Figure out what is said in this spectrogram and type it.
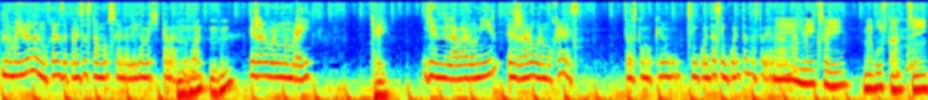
la mayoría de las mujeres de prensa estamos en la Liga Mexicana de Fútbol. ujú. Es raro ver un hombre ahí. Sí. Y en la varonil es raro ver mujeres. Entonces como que un 50-50 no estaría nada Sí, mal. un mix ahí, me gusta, sí.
